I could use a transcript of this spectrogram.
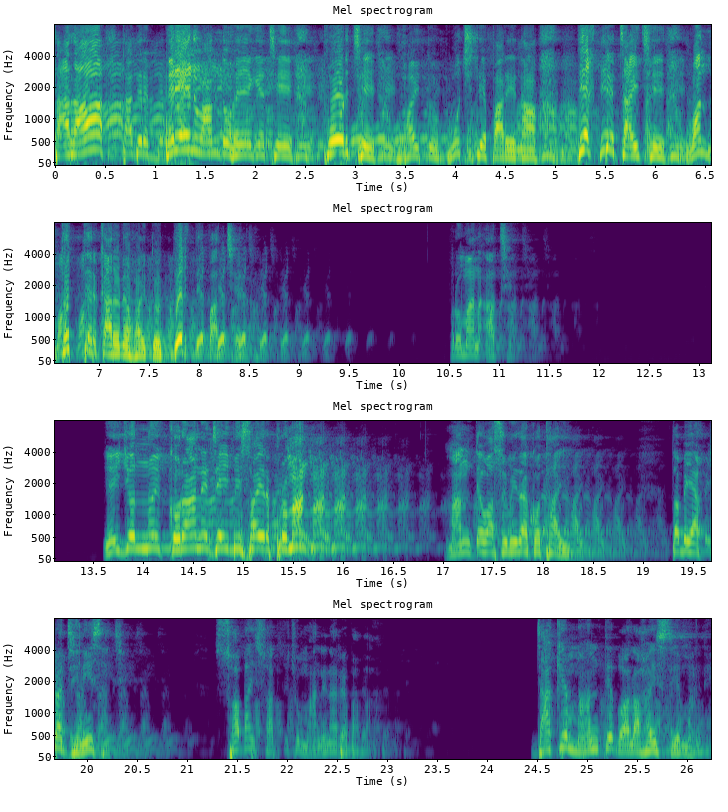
তারা তাদের ব্রেন ওয়ান্ধ হয়ে গেছে, পড়ছে, হয়তো বুঝতে পারে না, দেখতে চাইছে, অন্ধত্বের কারণে হয়তো দেখতে পাচ্ছে না। প্রমাণ আছে। এই জন্যই কোরআনে যেই বিষয়ের প্রমাণ, মানতে অসুবিধা কোথায়? তবে একটা জিনিস আছে। সবাই সবকিছু মানে না রে বাবা। যাকে মানতে বলা হয় সে মানে।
